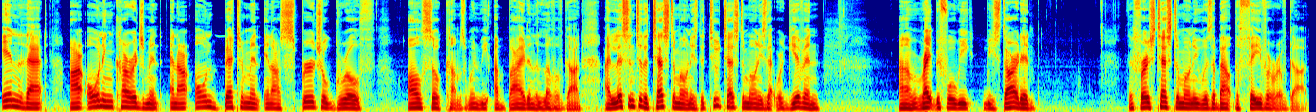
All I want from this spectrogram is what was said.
in that our own encouragement and our own betterment in our spiritual growth also comes when we abide in the love of God. I listened to the testimonies, the two testimonies that were given um, right before we, we started. The first testimony was about the favor of God.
